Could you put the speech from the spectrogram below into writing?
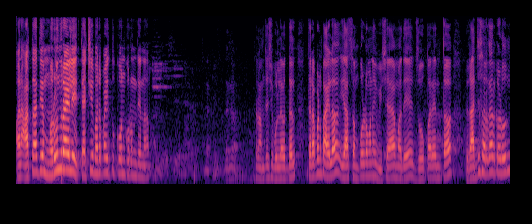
आणि आता ते मरून राहिले त्याची भरपाई तू कोण करून देणार? तर आमच्याशी बोलल्याबद्दल. तर आपण पाहिलं या संपूर्णपणे विषयामध्ये जोपर्यंत राज्य सरकारकडून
